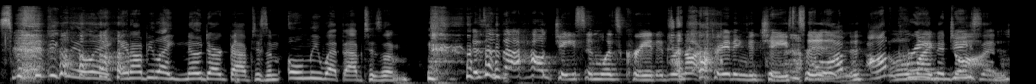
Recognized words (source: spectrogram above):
specifically a lake, and I'll be like, no dark baptism, only wet baptism. Isn't that how Jason was created? We're not creating a Jason. Oh, I'm, I'm Oh creating a Jason,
